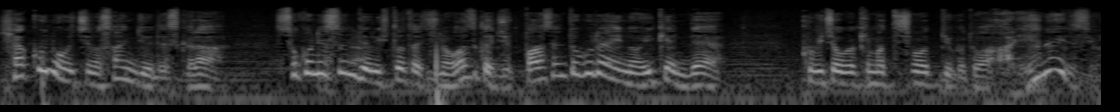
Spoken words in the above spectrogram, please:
100のうちの30ですからそこに住んでる人たちのわずか10%ぐらいの意見で首長が決まってしまうっていうことはありえないですよ。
